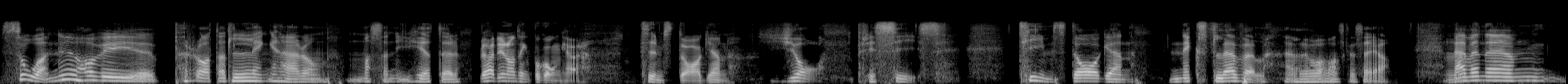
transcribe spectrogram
Så nu har vi eh, pratat länge här om massa nyheter. Vi hade ju någonting på gång här. Teamsdagen. Ja, precis. Teamsdagen next level eller vad man ska säga. Mm. Nej men ehm,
